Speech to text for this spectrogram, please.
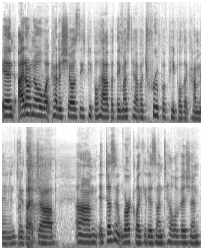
And I don't know what kind of shows these people have, but they must have a troop of people that come in and do that job. Um, it doesn't work like it is on television.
